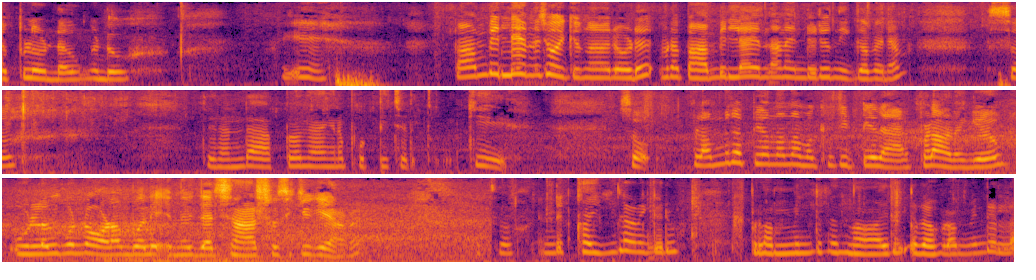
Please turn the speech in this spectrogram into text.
ആപ്പിളും ഉണ്ടാവും. കണ്ടു? ഏ പാമ്പില്ല എന്ന് ചോദിക്കുന്നവരോട് ഇവിടെ പാമ്പില്ല എന്നാണ് എന്റെ ഒരു നിഗമനം. സോ രണ്ട് ആപ്പിൾ ഞാൻ ഇങ്ങനെ പൊട്ടിച്ചെടുത്തു. ഓക്കെ സോ പ്ലം തപ്പി വന്നാൽ നമുക്ക് കിട്ടിയത് ആപ്പിൾ ആണെങ്കിലും ഉള്ളത് കൊണ്ട് ഓണം പോലെ എന്ന് വിചാരിച്ച് ആശ്വസിക്കുകയാണ്. സോ എന്റെ കയ്യിലാണെങ്കിൽ ഒരു പ്ലമ്മിന്റെ ഒരു നാരി അല്ല പ്ലമ്മിന്റെ അല്ല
